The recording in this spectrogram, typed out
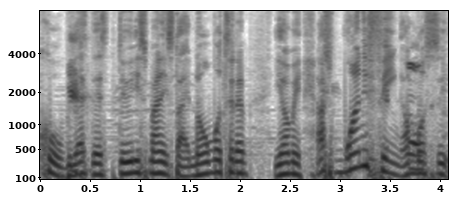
cool, but let's let's do this, man. It's like normal to them. You know what I mean? That's one thing I must. say-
